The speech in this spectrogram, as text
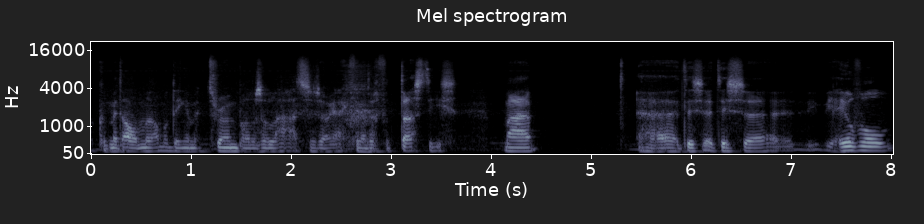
Ook met allemaal, allemaal dingen met Trump hadden ze laatst en zo. Ja, ik vind dat echt fantastisch. Maar eh, het is, het is eh, heel veel...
